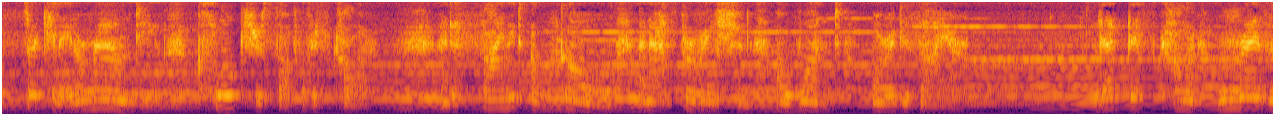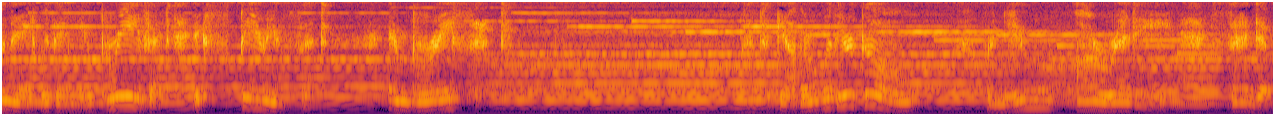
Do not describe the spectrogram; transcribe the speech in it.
Circulate around you. Cloak yourself with this color and assign it a goal, an aspiration, a want, or a desire. Let this color resonate within you. Breathe it, experience it, embrace it. And together with your goal, when you are ready, send it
